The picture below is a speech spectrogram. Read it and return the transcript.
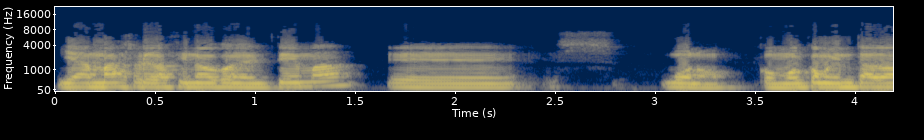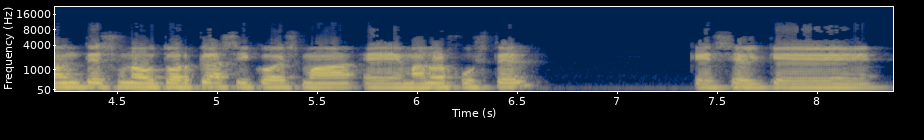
ya más relacionado con el tema, eh, bueno, como he comentado antes, un autor clásico es Manuel Justel, es el que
